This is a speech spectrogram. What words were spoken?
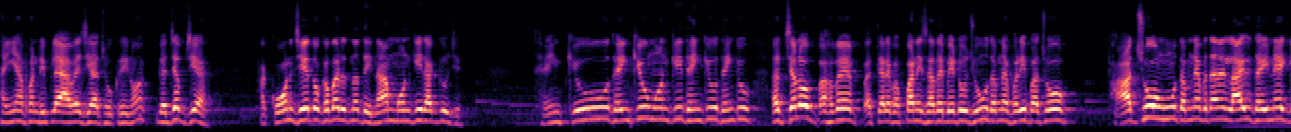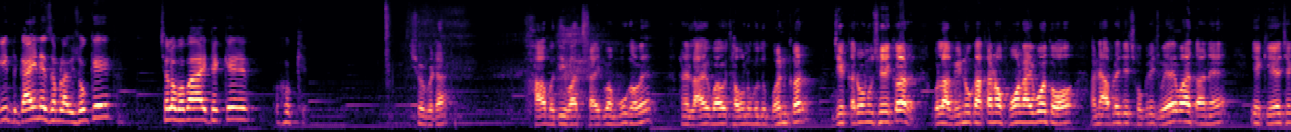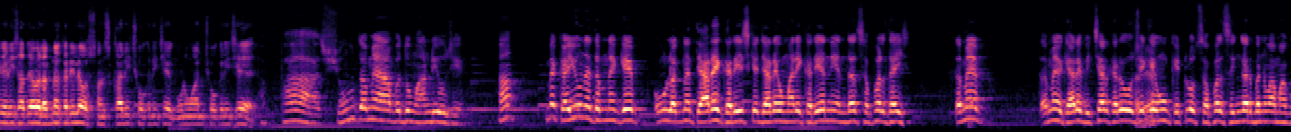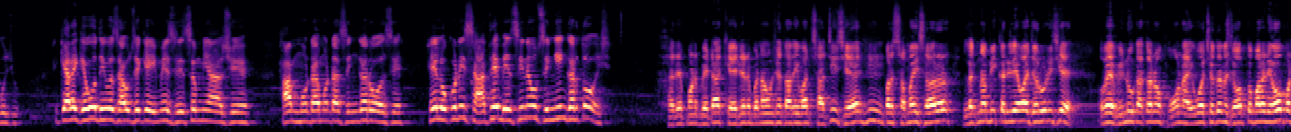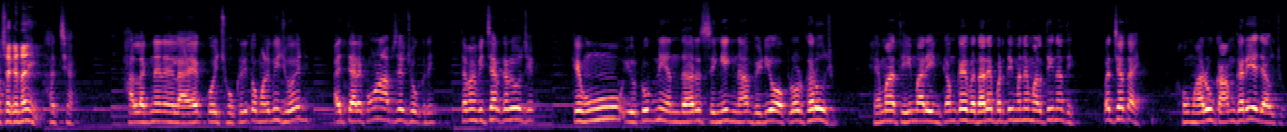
અહીંયા પણ રિપ્લાય આવે છે આ છોકરીનો. ગજબ છે આ. કોણ છે તો ખબર જ નથી. નામ મોનકી રાખ્યું છે. Thank you thank you Monkey thank you thank you ચલો, હવે અત્યારે પપ્પાની સાથે બેઠું છું. હું તમને ફરી પાછો પાછો હું તમને બધાને લાઈવ થઈને ગીત ગાઈને સંભળાવીશ ઓકે ચલો બાય ટેક કેર ઓકે છો બેટા? હા, બધી વાત સાઈડમાં મૂક હવે અને લાઈવ બાઈવ થવાનું બધું બંધ કર. જે કરવાનું છે એ કર. ઓલા વિનુ કાકાનો ફોન આવ્યો હતો અને આપણે જે છોકરી જોયા આવ્યા હતા ને એ કહે છે કે એની સાથે હવે લગ્ન કરી લો. સંસ્કારી છોકરી છે ગુણવાન છોકરી છે. પપ્પા શું તમે આ બધું માંડ્યું છે? હા? મેં કહ્યું ને તમને કે હું લગ્ન ત્યારે કરીશ કે જ્યારે હું મારી કરિયરની અંદર સફળ થઈશ. તમે તમે ક્યારે વિચાર કર્યો છે કે હું કેટલો સફળ સિંગર બનવા માંગુ છું? ક્યારેક એવો દિવસ આવશે કે હિમેશ રેશમિયા હશે હા મોટા મોટા સિંગરો હશે. એ લોકોની સાથે બેસીને હું સિંગિંગ કરતો હોઈશ. અરે પણ બેટા કેરિયર બનાવવું છે તારી વાત સાચી છે. પણ સમયસર લગ્ન બી કરી લેવા જરૂરી છે. હવે વિનુ કાકાનો ફોન આવ્યો છે તો જવાબ તો મારે લેવો પડશે કે નહીં? અચ્છા. હા લગ્નને લાયક કોઈ છોકરી તો મળવી જોઈએ ને? અત્યારે કોણ આપશે છોકરી? તમે વિચાર કર્યો છે કે હું યુટ્યુબની અંદર સિંગિંગના વીડિયો અપલોડ કરું છું. એમાંથી મારી ઇન્કમ કંઈ વધારે પડતી મને મળતી નથી. પણ છતાંય હું મારું કામ કરીએ જાઉં છું.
